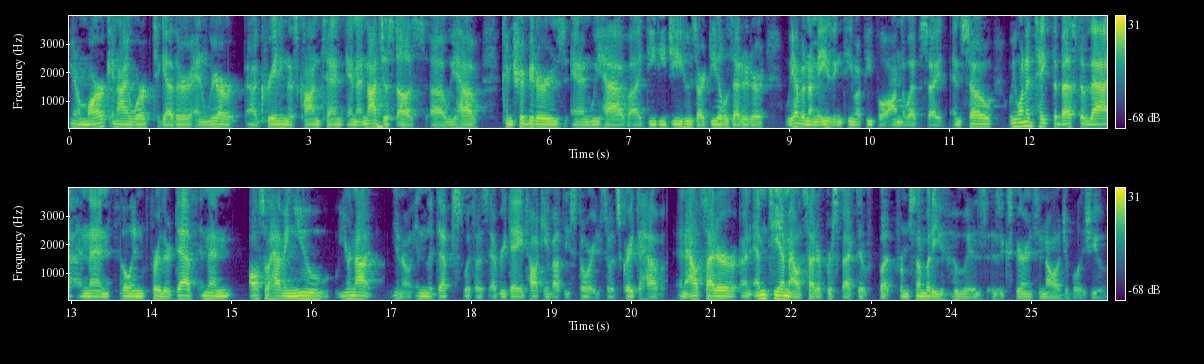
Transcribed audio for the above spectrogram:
you know, Mark and I work together and we are uh, creating this content and not just us. Uh, we have contributors and we have uh, DDG, who's our deals editor. We have an amazing team of people on the website. And so we want to take the best of that and then go in further depth. And then also having you, you're not you know in the depths with us every day talking about these stories. So it's great to have an outsider an mtm outsider perspective but from somebody who is as experienced and knowledgeable as you.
